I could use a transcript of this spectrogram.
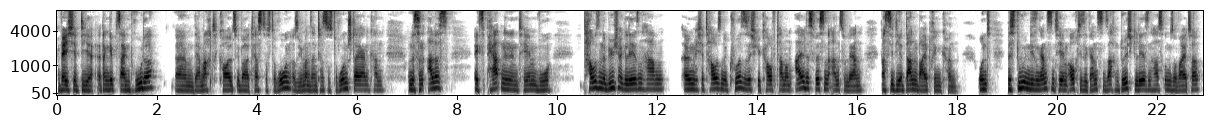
welche, die, äh, dann gibt's seinen Bruder, ähm, der macht Calls über Testosteron, also wie man sein Testosteron steigern kann. Und es sind alles Experten in den Themen, wo tausende Bücher gelesen haben, irgendwelche tausende Kurse sich gekauft haben, um all das Wissen anzulernen, was sie dir dann beibringen können. Und bis du in diesen ganzen Themen auch diese ganzen Sachen durchgelesen hast und so weiter,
